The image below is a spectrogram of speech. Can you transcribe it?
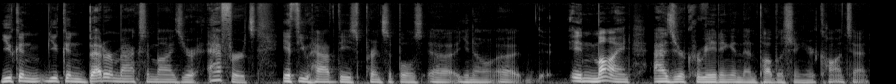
You can, you can better maximize your efforts if you have these principles, uh, you know, uh, in mind as you're creating and then publishing your content.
